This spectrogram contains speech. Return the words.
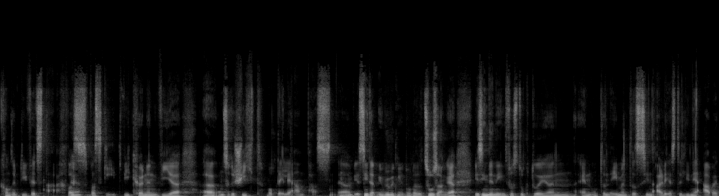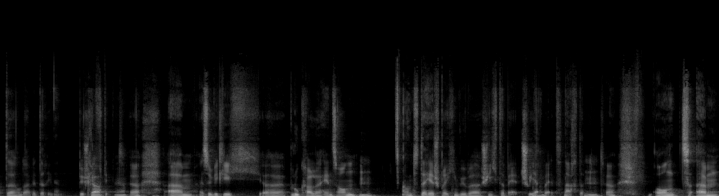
konzeptiv jetzt nach, was, was geht, wie können wir äh, unsere Schichtmodelle anpassen. Mhm. Wir sind im Übrigen, muss man dazu sagen, ja, wir sind in der Infrastruktur ja ein, ein Unternehmen, das in allererster Linie Arbeiter und Arbeiterinnen beschäftigt. Klar, ja. Ja, ähm, also wirklich äh, Blue Collar Hands-on. Mhm. Und daher sprechen wir über Schichtarbeit, Schwerarbeit, mhm. Nachtarbeit. Mhm. Ja. Und ähm,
